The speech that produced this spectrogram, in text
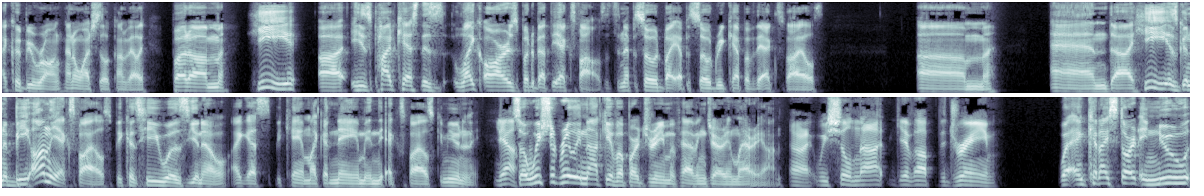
I could be wrong. I don't watch Silicon Valley, but um, he uh, his podcast is like ours, but about the X Files. It's an episode by episode recap of the X Files. Um, and uh, he is going to be on the X Files because he was, you know, I guess became like a name in the X Files community. Yeah. So we should really not give up our dream of having Jerry and Larry on. All right. We shall not give up the dream. Well, and can I start a new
